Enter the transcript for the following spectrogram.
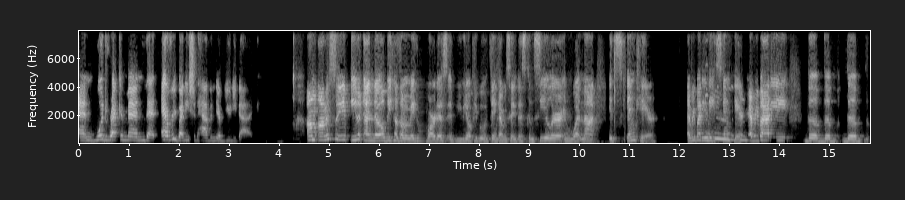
and would recommend that everybody should have in their beauty bag? Um, honestly, even I know because I'm a makeup artist, if you know, people would think I would say this concealer and whatnot. It's skincare. Everybody needs skincare. Mm. Everybody the the the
